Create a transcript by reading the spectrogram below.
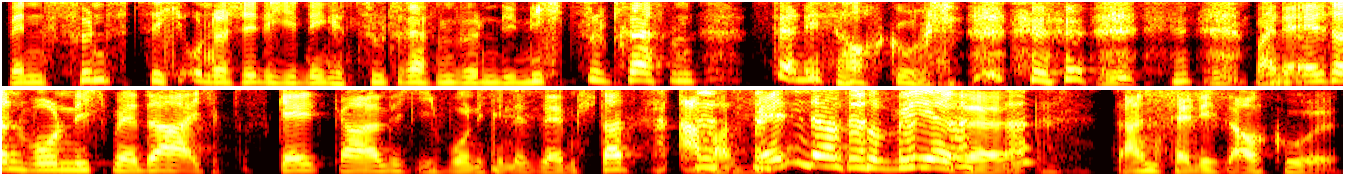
wenn 50 unterschiedliche Dinge zutreffen würden, die nicht zutreffen, fände ich es auch gut. Meine Eltern wohnen nicht mehr da, ich habe das Geld gar nicht, ich wohne nicht in derselben Stadt, aber wenn das so wäre, dann fände ich es auch cool.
